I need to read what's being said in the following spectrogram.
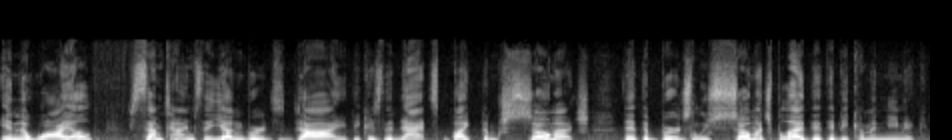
In the wild, sometimes the young birds die because the gnats bite them so much that the birds lose so much blood that they become anemic.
